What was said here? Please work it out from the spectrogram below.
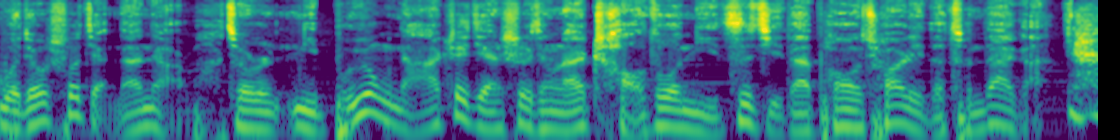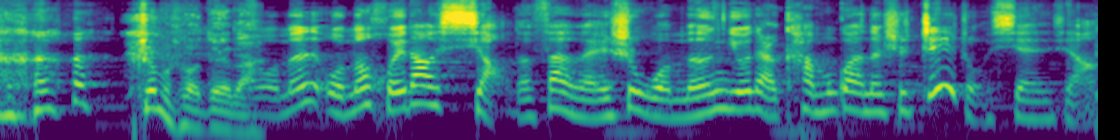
我就说简单点儿吧，就是你不用拿这件事情来炒作你自己在朋友圈里的存在感，这么说对吧？我们我们回到小的范围，是我们有点看不惯的是这种现象。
